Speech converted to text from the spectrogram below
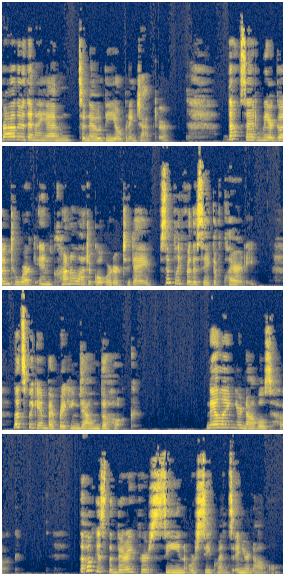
rather than I am to know the opening chapter. That said, we are going to work in chronological order today, simply for the sake of clarity. Let's begin by breaking down the hook. Nailing your novel's hook. The hook is the very first scene or sequence in your novel,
